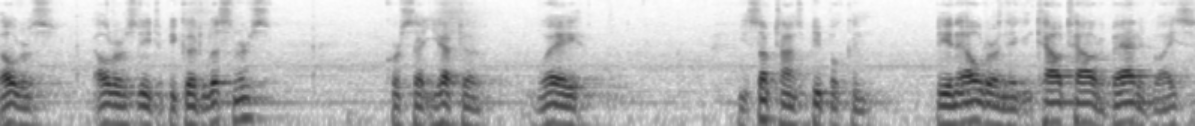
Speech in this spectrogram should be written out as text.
Elders, elders need to be good listeners. Of course, that you have to weigh. You sometimes people can be an elder and they can kowtow to bad advice.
